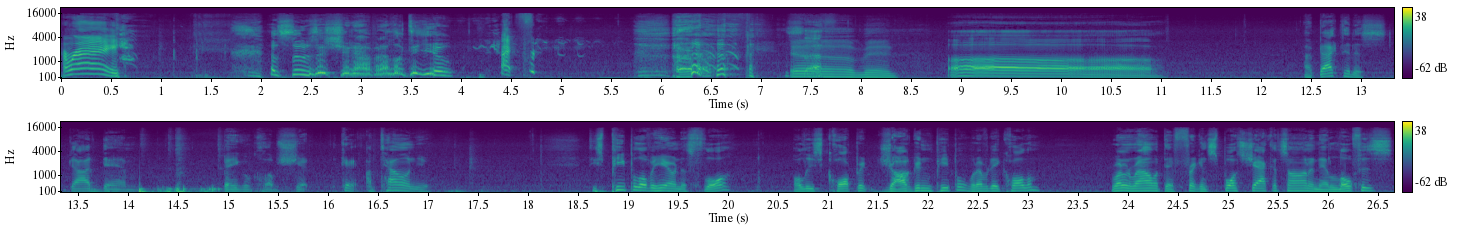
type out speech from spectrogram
Hooray! As soon as this shit happened, I looked at you. oh man. Uh, all right, back to this goddamn bagel club shit. Okay, I'm telling you, these people over here on this floor, all these corporate jogging people, whatever they call them, running around with their friggin' sports jackets on and their loafers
